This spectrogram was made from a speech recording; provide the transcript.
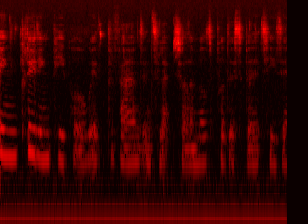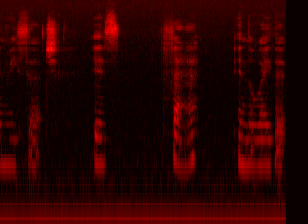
including people with profound intellectual and multiple disabilities in research is fair in the way that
